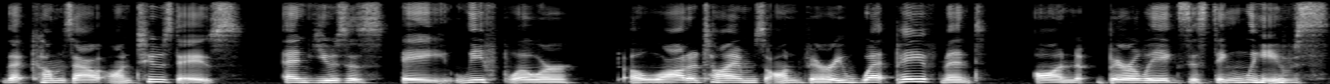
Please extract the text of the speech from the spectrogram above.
that comes out on Tuesdays and uses a leaf blower a lot of times on very wet pavement on barely existing leaves.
